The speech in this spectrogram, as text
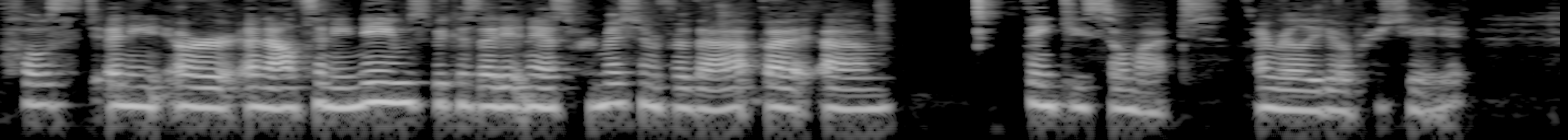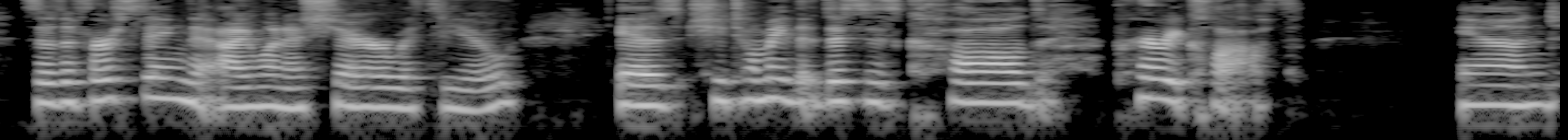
post any or announce any names because I didn't ask permission for that, but um, thank you so much. I really do appreciate it. So the first thing that I want to share with you is she told me that this is called prairie cloth. And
